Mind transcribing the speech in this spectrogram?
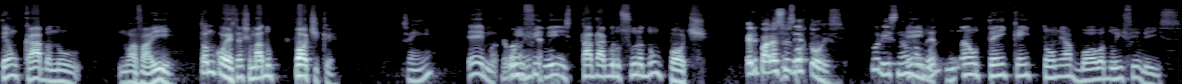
Tem um caba no, no Havaí, todo mundo conhece, né? Chamado Potker. Sim. Ei, mano, o infeliz tá da grossura de um pote. Ele parece o Igor Torres. Por isso, não. Ei, mano, não tem quem tome a bola do infeliz.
